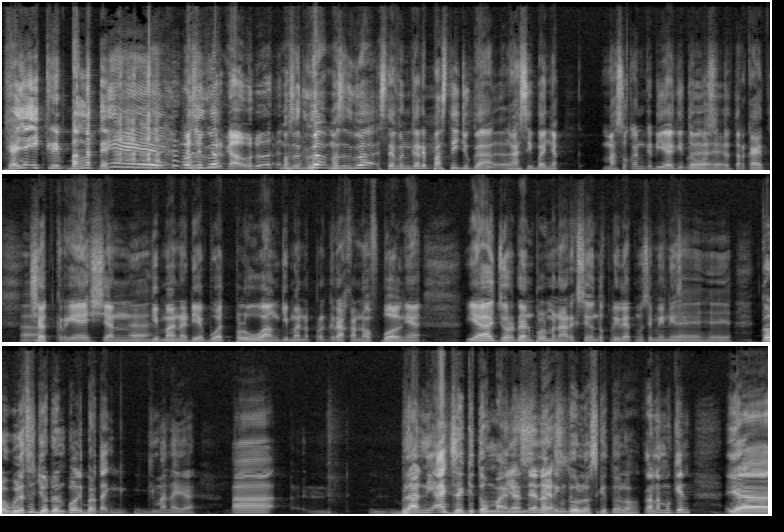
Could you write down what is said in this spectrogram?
Kayaknya ikrip banget ya. Iya, maksud gue bergaul. maksud gue maksud gue Stephen Curry pasti juga ngasih banyak masukan ke dia gitu maksudnya iya. terkait shot creation gimana dia buat peluang gimana pergerakan off ballnya ya Jordan Poole menarik sih untuk dilihat musim ini Iya, sih iya, iya. Kalau gue lihat sih Jordan Poole ibaratnya gimana ya? Eh, berani aja gitu mainannya Yes, nothing yes. tulus gitu loh. Karena mungkin ya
